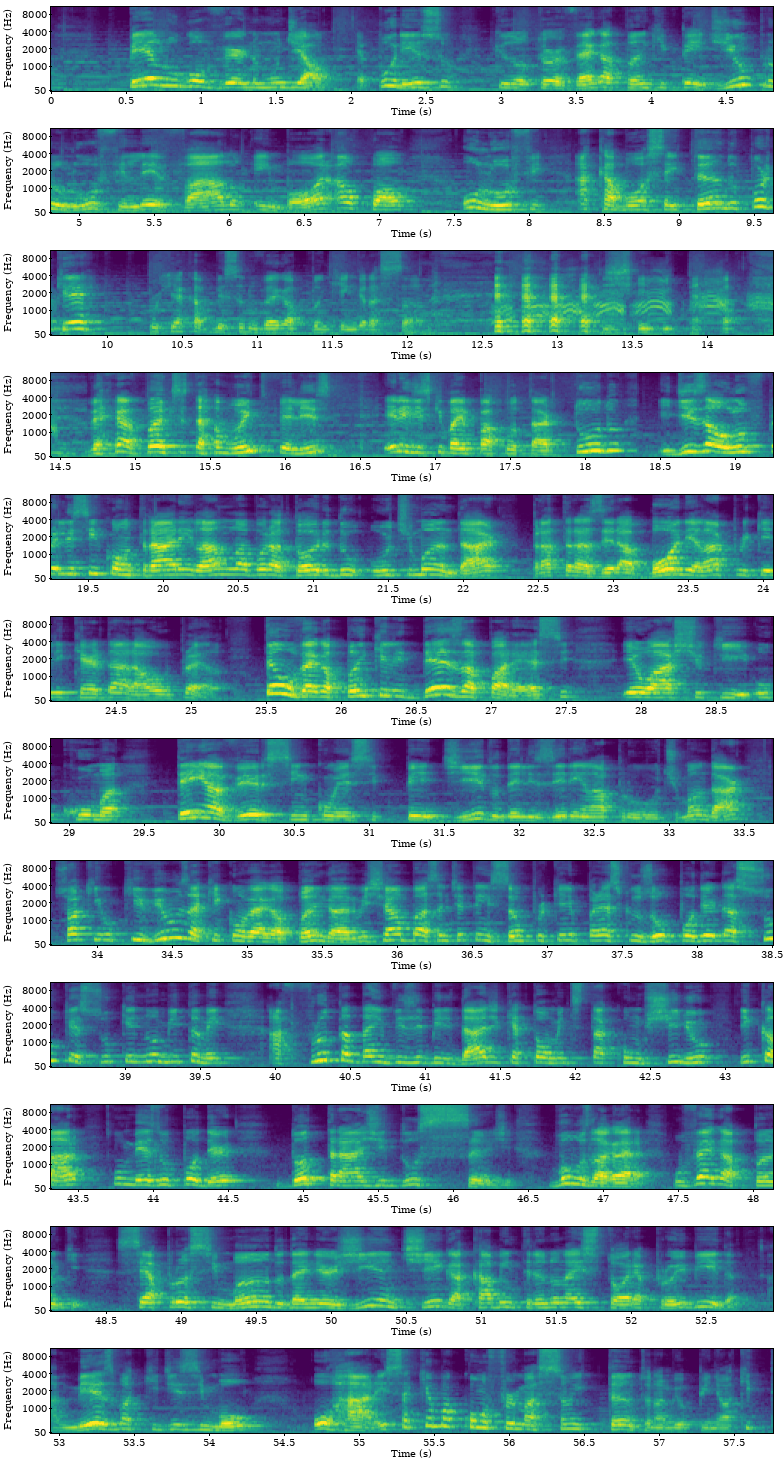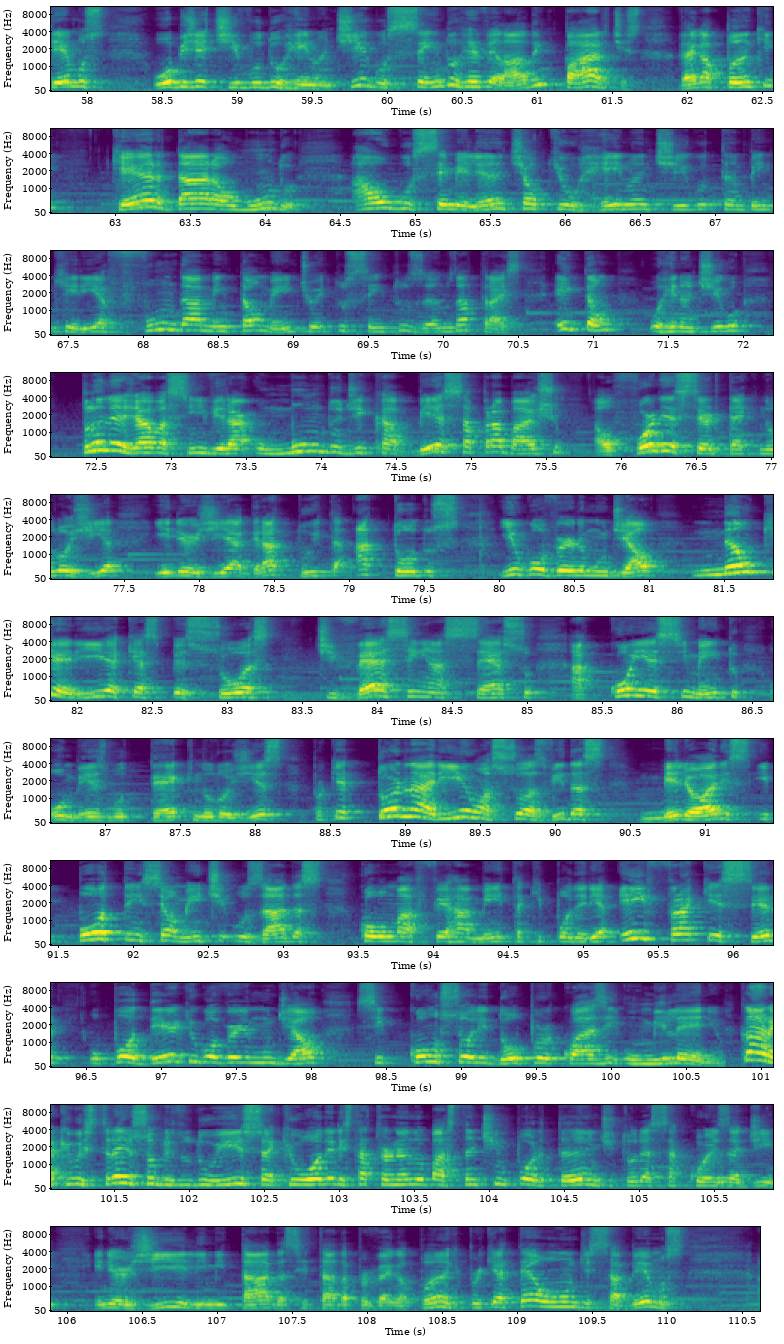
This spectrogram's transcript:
pelo governo mundial. É por isso que o Dr. Vegapunk pediu para o Luffy levá-lo embora. Ao qual o Luffy acabou aceitando. Por quê? Porque a cabeça do Vegapunk é engraçada. Vegapunk está muito feliz. Ele diz que vai empacotar tudo e diz ao Luffy para eles se encontrarem lá no laboratório do último andar para trazer a Bonnie lá porque ele quer dar algo para ela. Então o Vegapunk ele desaparece. Eu acho que o Kuma tem a ver sim com esse pedido deles irem lá pro último andar. Só que o que vimos aqui com o Vegapunk, galera, me chama bastante atenção. Porque ele parece que usou o poder da Sukesuke no Mi também. A fruta da invisibilidade que atualmente está com o Shiryu. E claro, o mesmo poder do traje do Sanji. Vamos lá galera, o Vegapunk se aproximando da energia antiga acaba entrando na história proibida. A mesma que dizimou Ohara. Isso aqui é uma confirmação e tanto na minha opinião. Aqui temos o objetivo do reino antigo sendo revelado em partes. Vegapunk quer dar ao mundo algo semelhante ao que o reino antigo também queria fundamentalmente 800 anos atrás. Então o reino antigo planejava assim virar o mundo de cabeça para baixo ao fornecer tecnologia e energia gratuita a todos. E o governo mundial não queria que as pessoas tivessem acesso a conhecimento ou mesmo tecnologias. Porque tornariam as suas vidas melhores e potencialmente usadas como uma ferramenta que poderia enfraquecer o poder que o governo mundial se consolidou por quase um milênio. Claro que o estranho sobre tudo isso é que o Oda está tornando bastante importante toda essa coisa de energia ilimitada citada por Vegapunk. Porque até onde sabemos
